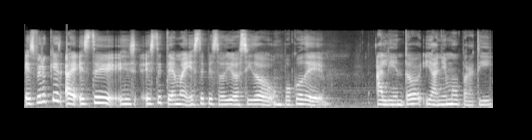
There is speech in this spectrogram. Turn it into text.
Espero que ah, este, este tema y este episodio ha sido un poco de aliento y ánimo para ti.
